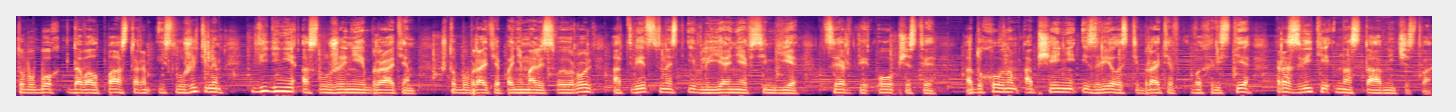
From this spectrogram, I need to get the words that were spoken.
чтобы Бог давал пасторам и служителям видение о служении братьям, чтобы братья понимали свою роль, ответственность и влияние в семье, церкви, обществе, о духовном общении и зрелости братьев во Христе, развитии наставничества,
